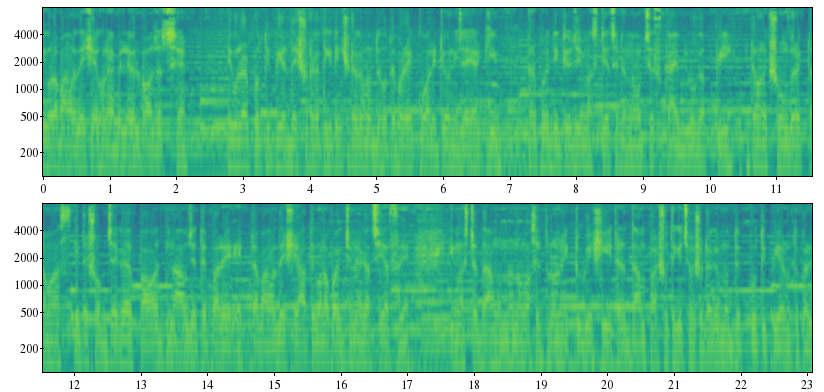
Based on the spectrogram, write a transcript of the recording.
এগুলো বাংলাদেশে এখন অ্যাভেলেবেল পাওয়া যাচ্ছে। এগুলোর প্রতি পেয়ার দেড়শো টাকা থেকে তিনশো টাকার মধ্যে হতে পারে কোয়ালিটি অনুযায়ী আর কি। তারপরে দ্বিতীয় যে মাছটি আছে, এটার নাম হচ্ছে স্কাই ব্লু গাপ্পি এটা অনেক সুন্দর একটা মাছ। এটা সব জায়গায় পাওয়া নাও যেতে পারে। এটা বাংলাদেশে হাতে গোনা কয়েকজনের কাছে আছে। এই মাছটার দাম অন্যান্য মাছের তুলনায় একটু বেশি। এটার দাম পাঁচশো থেকে ছয়শো টাকার মধ্যে প্রতি পেয়ার হতে পারে।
